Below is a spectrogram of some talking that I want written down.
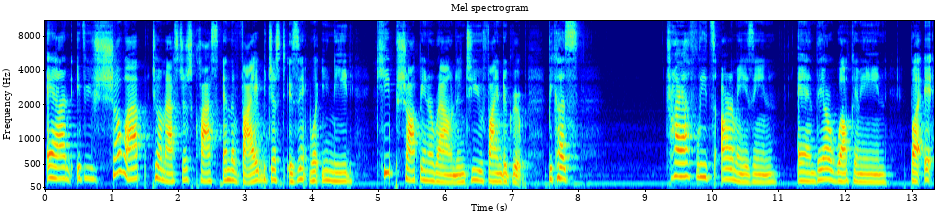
And if you show up to a master's class and the vibe just isn't what you need, keep shopping around until you find a group because triathletes are amazing and they are welcoming, but it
